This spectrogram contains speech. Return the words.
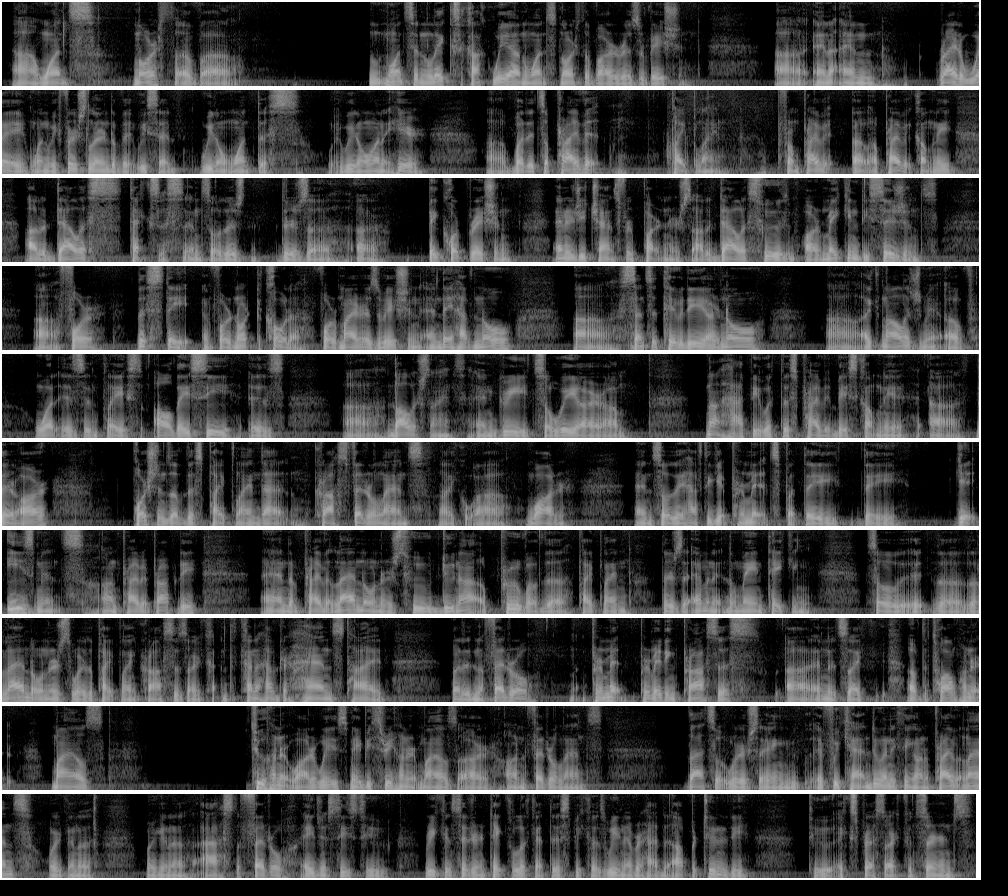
Uh, once north of, uh, once in Lake Sakakawea and once north of our reservation. Uh, and, and right away, when we first learned of it, we said, we don't want this. We don't want it here. Uh, but it's a private pipeline from private, a private company out of Dallas, Texas. And so there's, there's a, a big corporation, Energy Transfer Partners out of Dallas, who are making decisions uh, for this state and for North Dakota, for my reservation, and they have no uh, sensitivity or no uh, acknowledgement of what is in place. All they see is uh, dollar signs and greed. So we are um, not happy with this private-based company. Uh, there are portions of this pipeline that cross federal lands, like uh, water, and so they have to get permits, but they they get easements on private property, and the private landowners who do not approve of the pipeline, there's an eminent domain taking. So it, the, the landowners where the pipeline crosses are kind of have their hands tied. But in the federal permit permitting process, uh, and it's like of the 1,200 miles, 200 waterways, maybe 300 miles are on federal lands that's what we're saying. If we can't do anything on the private lands, we're gonna we're gonna ask the federal agencies to reconsider and take a look at this because we never had the opportunity to express our concerns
